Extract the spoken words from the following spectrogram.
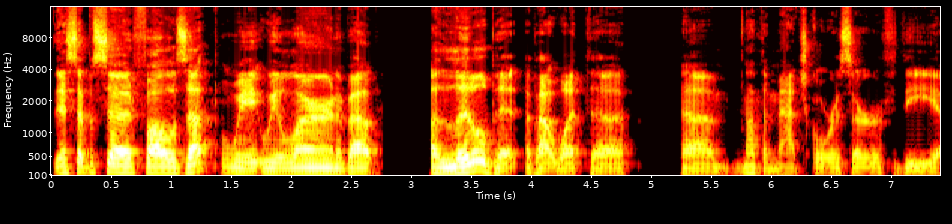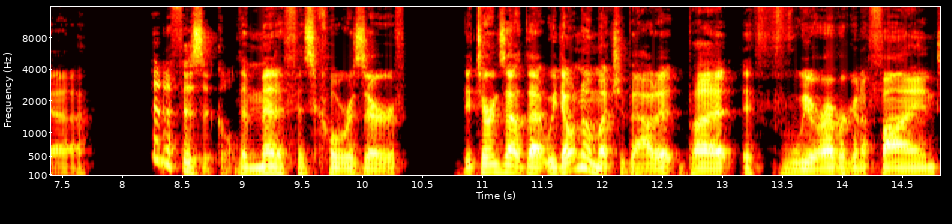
this episode follows up. We we learn about a little bit about what the um not the magical reserve, the uh Metaphysical. the metaphysical reserve. It turns out that we don't know much about it, but if we were ever going to find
